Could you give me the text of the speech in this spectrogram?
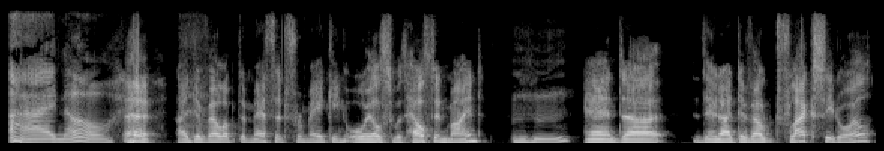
I know. I developed a method for making oils with health in mind, Mm-hmm. and uh, then I developed flaxseed oil.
